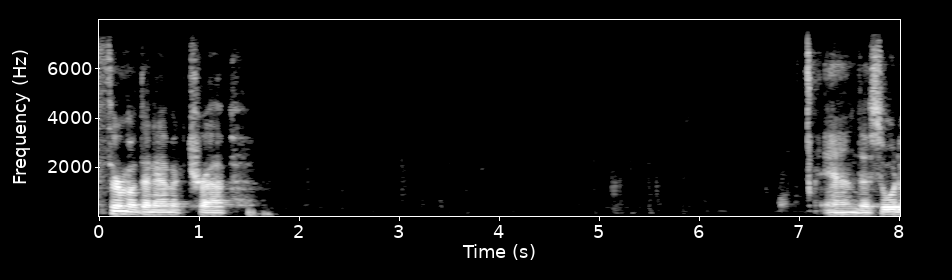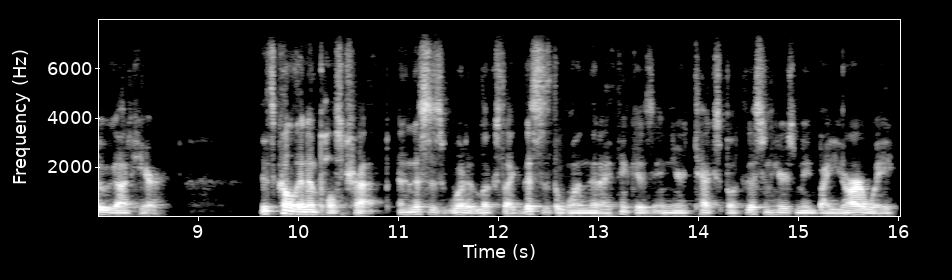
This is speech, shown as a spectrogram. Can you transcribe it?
thermodynamic trap. And uh, so what do we got here? It's called an impulse trap, and this is what it looks like. This is the one that I think is in your textbook. This one here is made by Yarway,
